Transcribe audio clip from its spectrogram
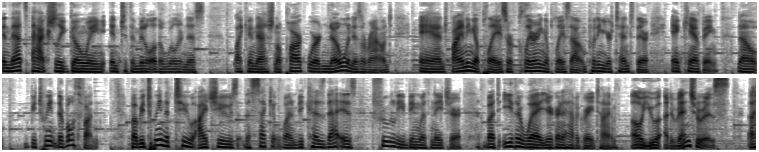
and that's actually going into the middle of the wilderness, like in a national park where no one is around, and finding a place or clearing a place out and putting your tent there and camping. Now, between they're both fun. But between the two, I choose the second one because that is truly being with nature. But either way, you're going to have a great time. Oh, you're adventurous.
